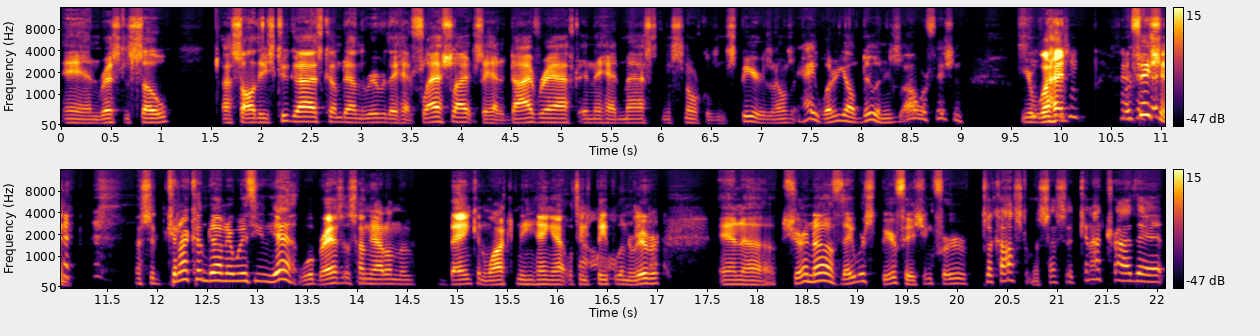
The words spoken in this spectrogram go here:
and rest his soul. I saw these two guys come down the river. They had flashlights, they had a dive raft, and they had masks and snorkels and spears. And I was like, Hey, what are y'all doing? He's like, Oh, we're fishing. You're what? We're fishing. I said, Can I come down there with you? Yeah. Well, Brazos hung out on the bank and watched me hang out with these people Oh, in the yeah. river. And uh, sure enough, they were spearfishing for plecostomus. I said, Can I try that?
